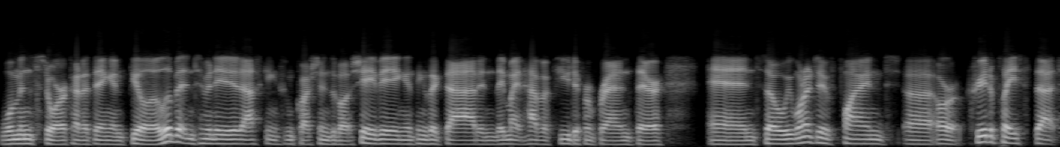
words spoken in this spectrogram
women's store kind of thing and feel a little bit intimidated asking some questions about shaving and things like that and they might have a few different brands there and so we wanted to find uh, or create a place that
